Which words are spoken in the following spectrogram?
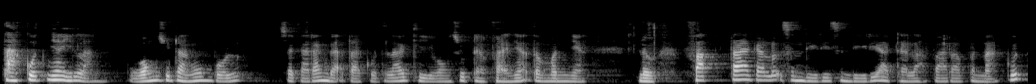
takutnya hilang. Wong sudah ngumpul, sekarang tidak takut lagi, wong sudah banyak temennya. Loh, fakta kalau sendiri-sendiri adalah para penakut,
